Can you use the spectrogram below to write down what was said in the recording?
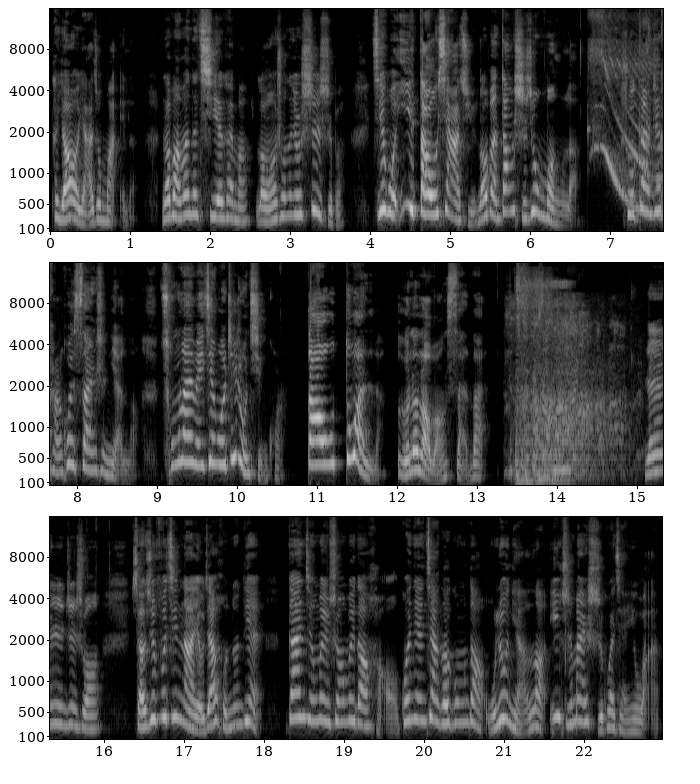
他咬咬牙就买了。老板问他切开吗？老王说那就试试吧。结果一刀下去，老板当时就懵了，说干这行快三十年了，从来没见过这种情况，刀断了，讹了老王三万。人人日志说，小区附近呢有家馄饨店。干净卫生，味道好，关键价格公道，五六年了，一直卖十块钱一碗。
